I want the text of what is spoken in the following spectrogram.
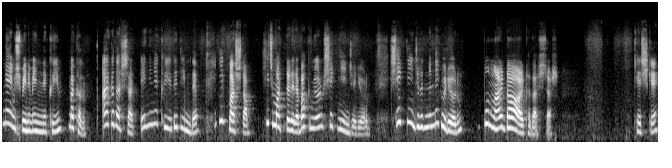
Neymiş benim enine kıyım? Bakalım. Arkadaşlar enine kıyı dediğimde ilk başta hiç maddelere bakmıyorum, şekli inceliyorum. Şekli incelediğimde ne görüyorum? Bunlar dağ arkadaşlar. Keşke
